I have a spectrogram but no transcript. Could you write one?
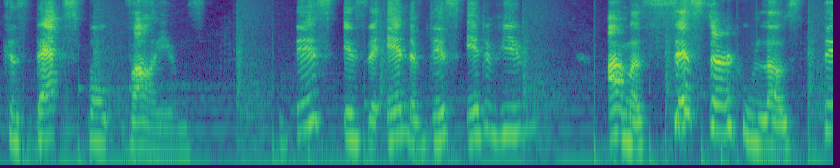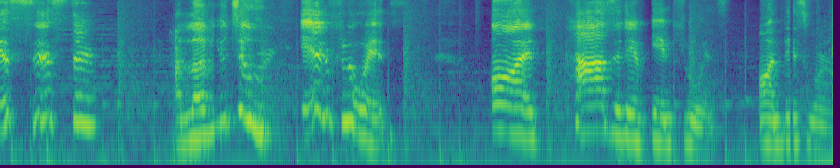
because that spoke volumes. This is the end of this interview. I'm a sister who loves this sister. I love you too. Influence on positive influence on this world.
